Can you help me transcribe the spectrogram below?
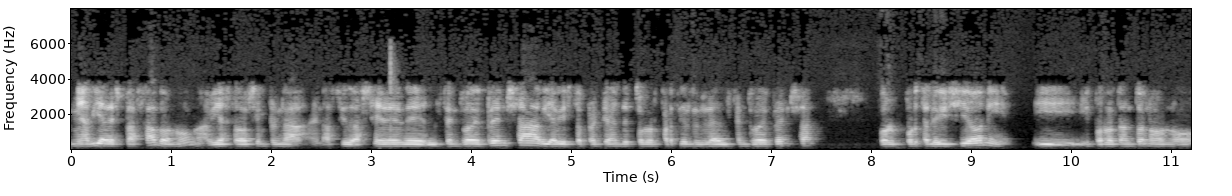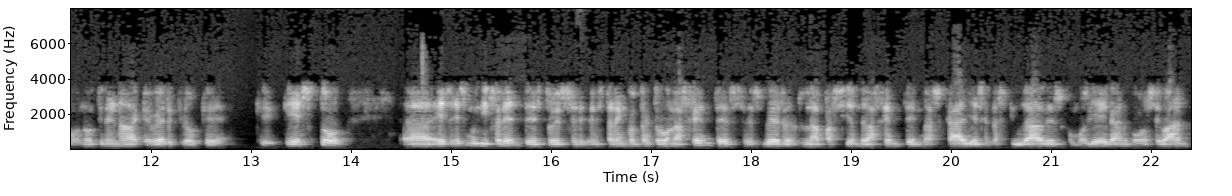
me había desplazado, ¿no? Había estado siempre en la, en la ciudad sede del centro de prensa, había visto prácticamente todos los partidos desde el centro de prensa por, por televisión y, y, y, por lo tanto no, no, no tiene nada que ver. Creo que, que, que esto uh, es, es muy diferente, esto es estar en contacto con la gente, es, es ver la pasión de la gente en las calles, en las ciudades, cómo llegan, cómo se van,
